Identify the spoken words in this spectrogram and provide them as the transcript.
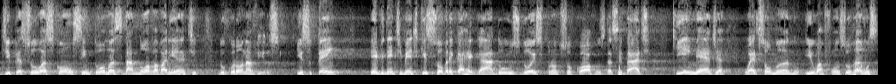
de pessoas com sintomas da nova variante do coronavírus. Isso tem, evidentemente, que sobrecarregado os dois prontos-socorros da cidade, que em média o Edson Mano e o Afonso Ramos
